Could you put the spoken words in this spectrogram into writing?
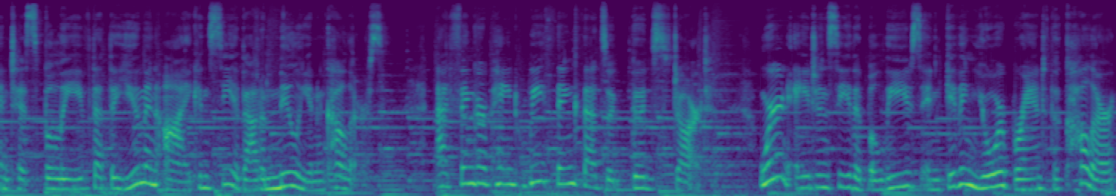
Scientists believe that the human eye can see about a million colors. At Fingerpaint, we think that's a good start. We're an agency that believes in giving your brand the color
